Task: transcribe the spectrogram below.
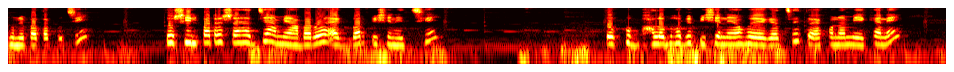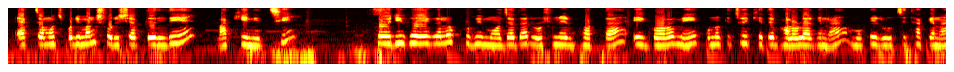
ধনে পাতা কুচি। তো শিলপাটার সাহায্যে আমি আবারও একবার পিষে নিচ্ছি। তো খুব ভালোভাবে পিষে নেওয়া হয়ে গেছে। তো এখন আমি এখানে এক চামচ পরিমাণ সরিষার তেল দিয়ে মাখিয়ে নিচ্ছি। তৈরি হয়ে গেল খুবই মজাদার রসুনের ভর্তা। এই গরমে কোনো কিছুই খেতে ভালো লাগে না, মুখে রুচি থাকে না।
